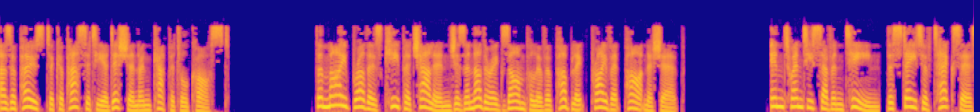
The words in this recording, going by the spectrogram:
as opposed to capacity addition and capital cost. The My Brothers Keeper Challenge is another example of a public-private partnership. In 2017, the state of Texas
